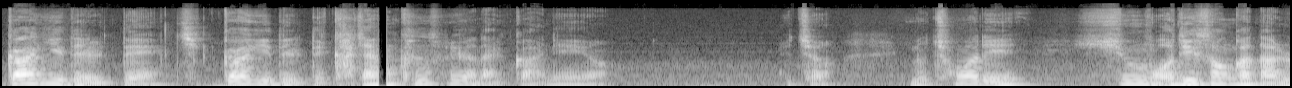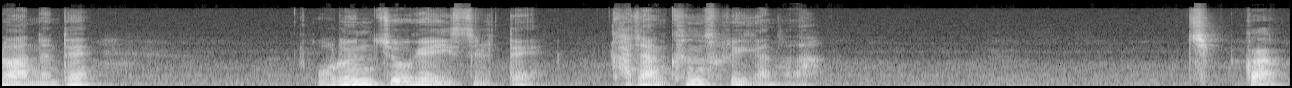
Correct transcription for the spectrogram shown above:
직각이 될 때, 직각이 될 때 가장 큰 소리가 날 거 아니에요. 그렇죠? 그럼 총알이 슝 어디선가 날라왔는데 오른쪽에 있을 때 가장 큰 소리가 나. 직각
